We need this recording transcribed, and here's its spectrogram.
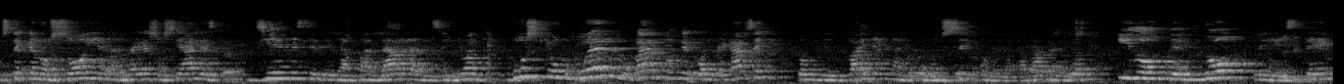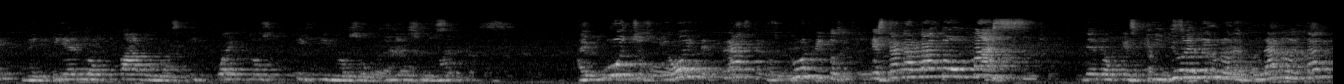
Usted que nos oye en las redes sociales, llénese de la palabra del Señor. Busque un buen lugar donde congregarse, donde vayan al consejo de la palabra de Dios y donde no le estén metiendo fábulas y cuentos y filosofías humanas. Hay muchos que hoy detrás de los púlpitos están hablando más de lo que escribió el libro de fulano de tal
